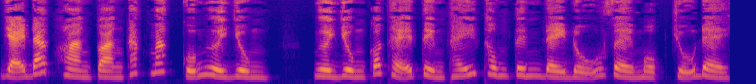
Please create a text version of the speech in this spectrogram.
Giải đáp hoàn toàn thắc mắc của người dùng, người dùng có thể tìm thấy thông tin đầy đủ về một chủ đề.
